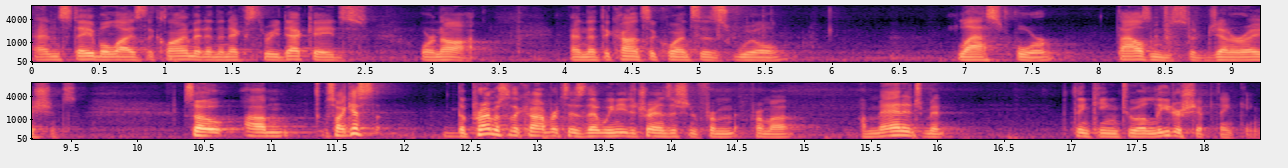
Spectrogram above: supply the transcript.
and stabilize the climate in the next three decades or not, and that the consequences will last for thousands of generations. So, um, so I guess the premise of the conference is that we need to transition from, from a, a management thinking to a leadership thinking.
